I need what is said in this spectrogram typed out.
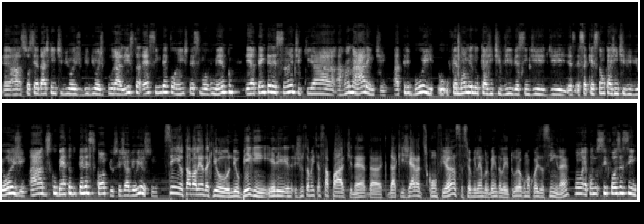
É, a sociedade que a gente vive hoje, vive hoje pluralista é sim decorrente desse movimento e é até interessante que a, a Hannah Arendt atribui o, o, fenômeno que a gente vive, assim, de, de essa questão que a gente vive hoje, descoberta do telescópio. Você já viu isso? Sim, eu estava lendo aqui o Neil Biggin, ele justamente essa parte, né, da, da que gera desconfiança, se eu me lembro bem da leitura, alguma coisa assim, né? Bom, é como se fosse assim,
